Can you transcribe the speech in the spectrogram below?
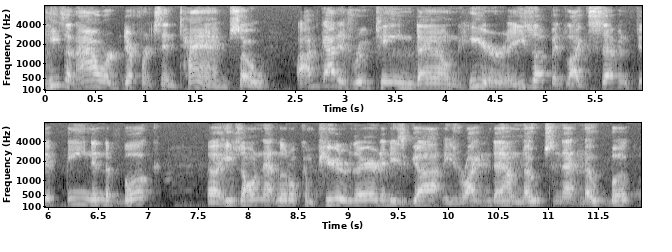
he's an hour difference in time, so I've got his routine down here. He's up at like seven fifteen in the book. Uh, he's on that little computer there that he's got, and he's writing down notes in that notebook.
